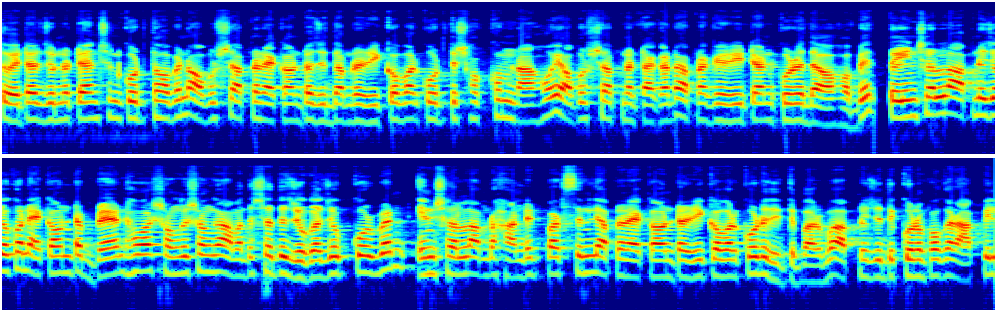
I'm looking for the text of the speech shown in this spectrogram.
তো এটার জন্য টেনশন করতে হবে না। অবশ্যই আপনার অ্যাকাউন্টটা যদি আমরা রিকভার করতে সক্ষম না হই, অবশ্যই আপনার টাকাটা আপনাকে রিটার্ন করে দেওয়া হবে। তো ইনশাল্লাহ আপনি যখন অ্যাকাউন্টটা ব্র্যান্ড হওয়ার সঙ্গে সঙ্গে আমাদের সাথে যোগাযোগ করবেন। ইনশাল্লাহ আমরা হান্ড্রেড পার্সেন্টলি আপনার অ্যাকাউন্টটা রিকভার করে দিতে পারব। আপনি যদি কোনো প্রকার আপিল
